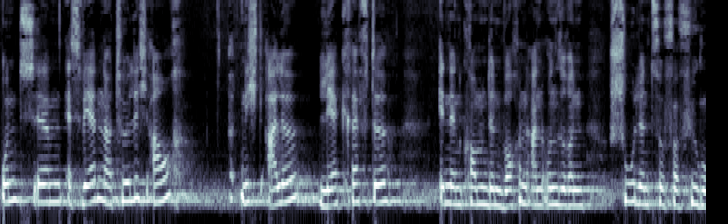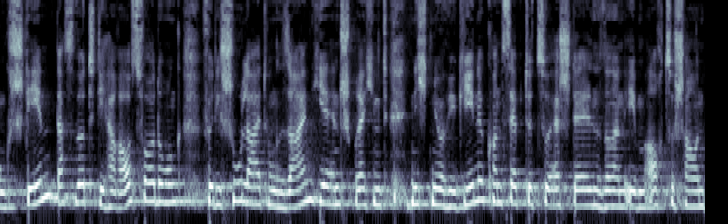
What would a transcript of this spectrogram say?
Und ähm, es werden natürlich auch nicht alle Lehrkräfte in den kommenden Wochen an unseren Schulen zur Verfügung stehen. Das wird die Herausforderung für die Schulleitung sein, hier entsprechend nicht nur Hygienekonzepte zu erstellen, sondern eben auch zu schauen,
